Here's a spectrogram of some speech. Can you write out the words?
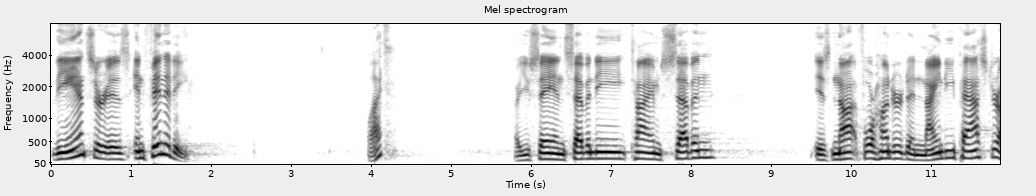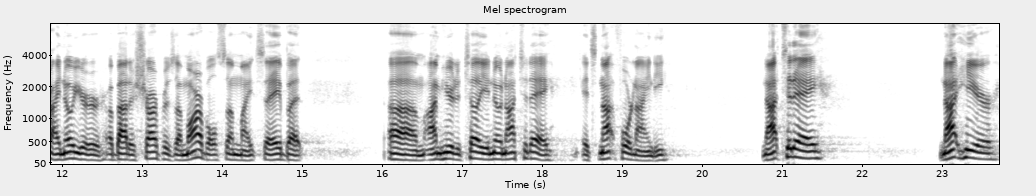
the answer is infinity. What? Are you saying 70 times 7 is not 490, Pastor? I know you're about as sharp as a marble, some might say, but um, I'm here to tell you no, not today. It's not 490. Not today. Not here.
